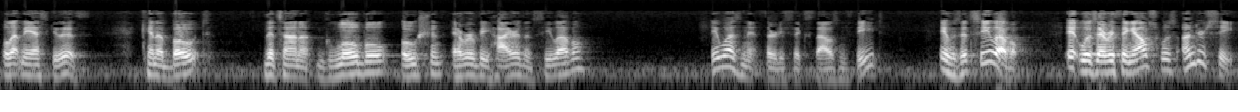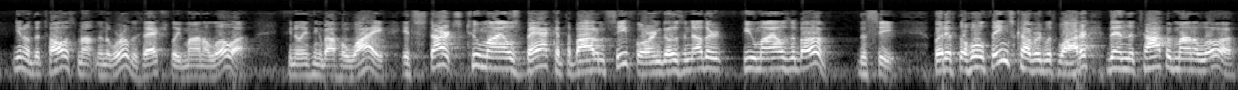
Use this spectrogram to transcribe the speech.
Well, let me ask you this. Can a boat that's on a global ocean ever be higher than sea level? It wasn't at 36,000 feet. It was at sea level. It was everything else was undersea. You know, the tallest mountain in the world is actually Mauna Loa if you know anything about Hawaii, it starts two miles back at the bottom seafloor and goes another few miles above the sea. But if the whole thing's covered with water, then the top of Mauna Loa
